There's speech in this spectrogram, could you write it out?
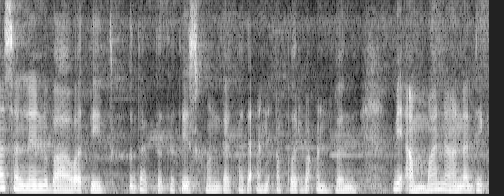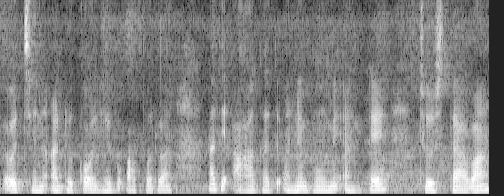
అసలు నేను బావ తీసుకు దత్తత తీసుకుంటే కదా అని అపూర్వ అంటుంది. మీ అమ్మ నాన్న దిగి వచ్చిన అడ్డుకోలేవు అపూర్వ. అది ఆగదు అని భూమి అంటే చూస్తావా?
